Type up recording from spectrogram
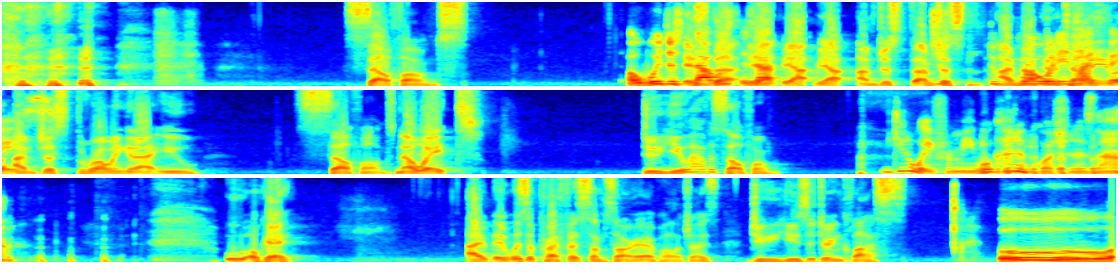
Cell phones. Oh, we just Is that was—is yeah, that yeah, yeah. I'm just, I'm just, I'm not going to tell you. I'm just throwing it at you. Cell phones. Now wait. Do you have a cell phone? get away from me. What kind of question is that? Ooh, okay. I, it was a preface. I'm sorry. I apologize. Do you use it during class? Ooh,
